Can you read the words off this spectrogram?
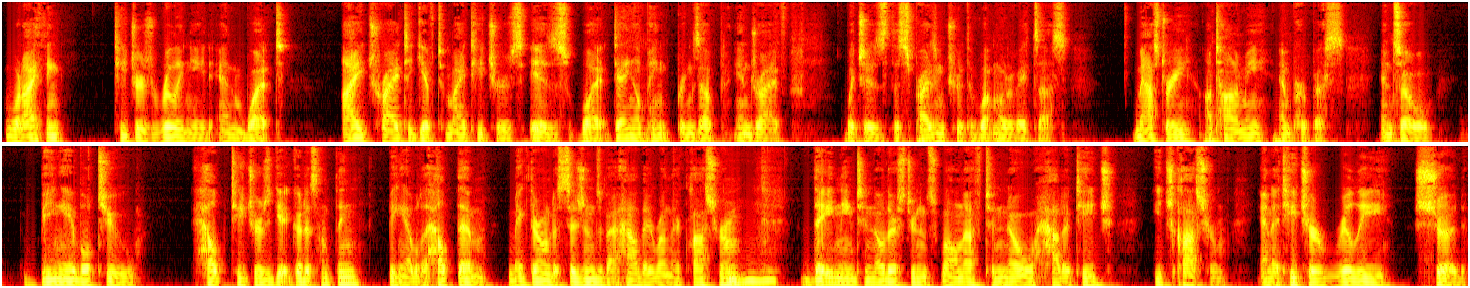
what I think teachers really need and what I try to give to my teachers is what Daniel Pink brings up in Drive, which is the surprising truth of what motivates us mastery, autonomy, and purpose. And so being able to help teachers get good at something, being able to help them make their own decisions about how they run their classroom, mm-hmm. they need to know their students well enough to know how to teach each classroom. And a teacher really should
